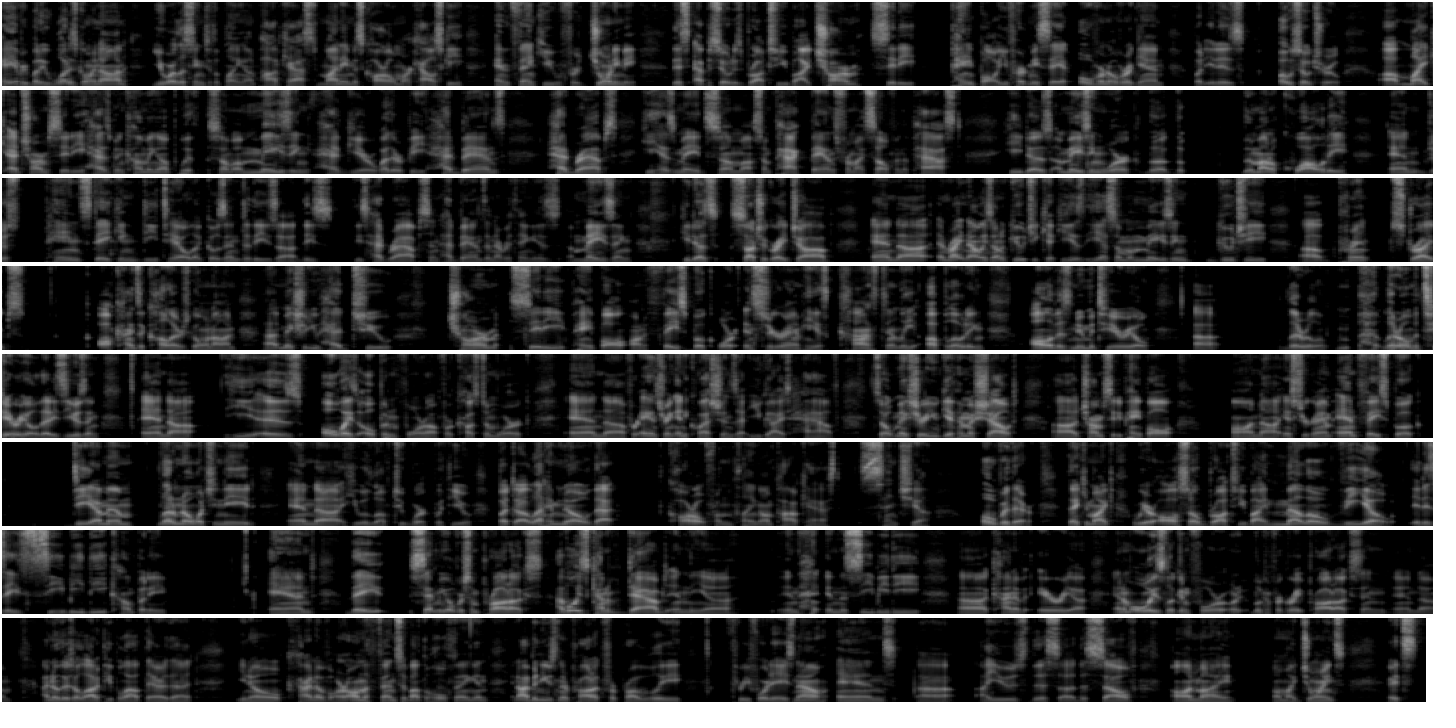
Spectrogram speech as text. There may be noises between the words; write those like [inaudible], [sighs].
Hey, everybody, what is going on? You are listening to the Playing On podcast. My name is Carl Markowski, and thank you for joining me. This episode is brought to you by Charm City Paintball. You've heard me say it over and over again, but it is oh so true. Uh, Mike at Charm City has been coming up with some amazing headgear, whether it be headbands, head wraps. He has made some uh, some pack bands for myself in the past. He does amazing work. The the the amount of quality and just painstaking detail that goes into these uh, these these head wraps and headbands and everything is amazing. He does such a great job, and uh, and right now he's on a Gucci kick. He is, he has some amazing Gucci uh, print stripes, all kinds of colors going on. Uh, make sure you head to Charm City Paintball on Facebook or Instagram. He is constantly uploading all of his new material. Uh, literal [laughs] literal material that he's using and uh, he is always open for uh, for custom work and uh, for answering any questions that you guys have. So make sure you give him a shout. Uh, Charm City Paintball on uh, Instagram and Facebook. DM him, let him know what you need, and uh, he would love to work with you. But uh, let him know that Carl from the Playing On podcast sent you over there. Thank you, Mike. We are also brought to you by Mellovo. It is a CBD company and they sent me over some products. I've always kind of dabbed in the uh, in [laughs] in the CBD uh, kind of area, and I'm always looking for looking for great products. And and um, I know there's a lot of people out there that you know kind of are on the fence about the whole thing. And and I've been using their product for probably three four days now, and uh, I use this uh, this salve on my on my joints. It's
